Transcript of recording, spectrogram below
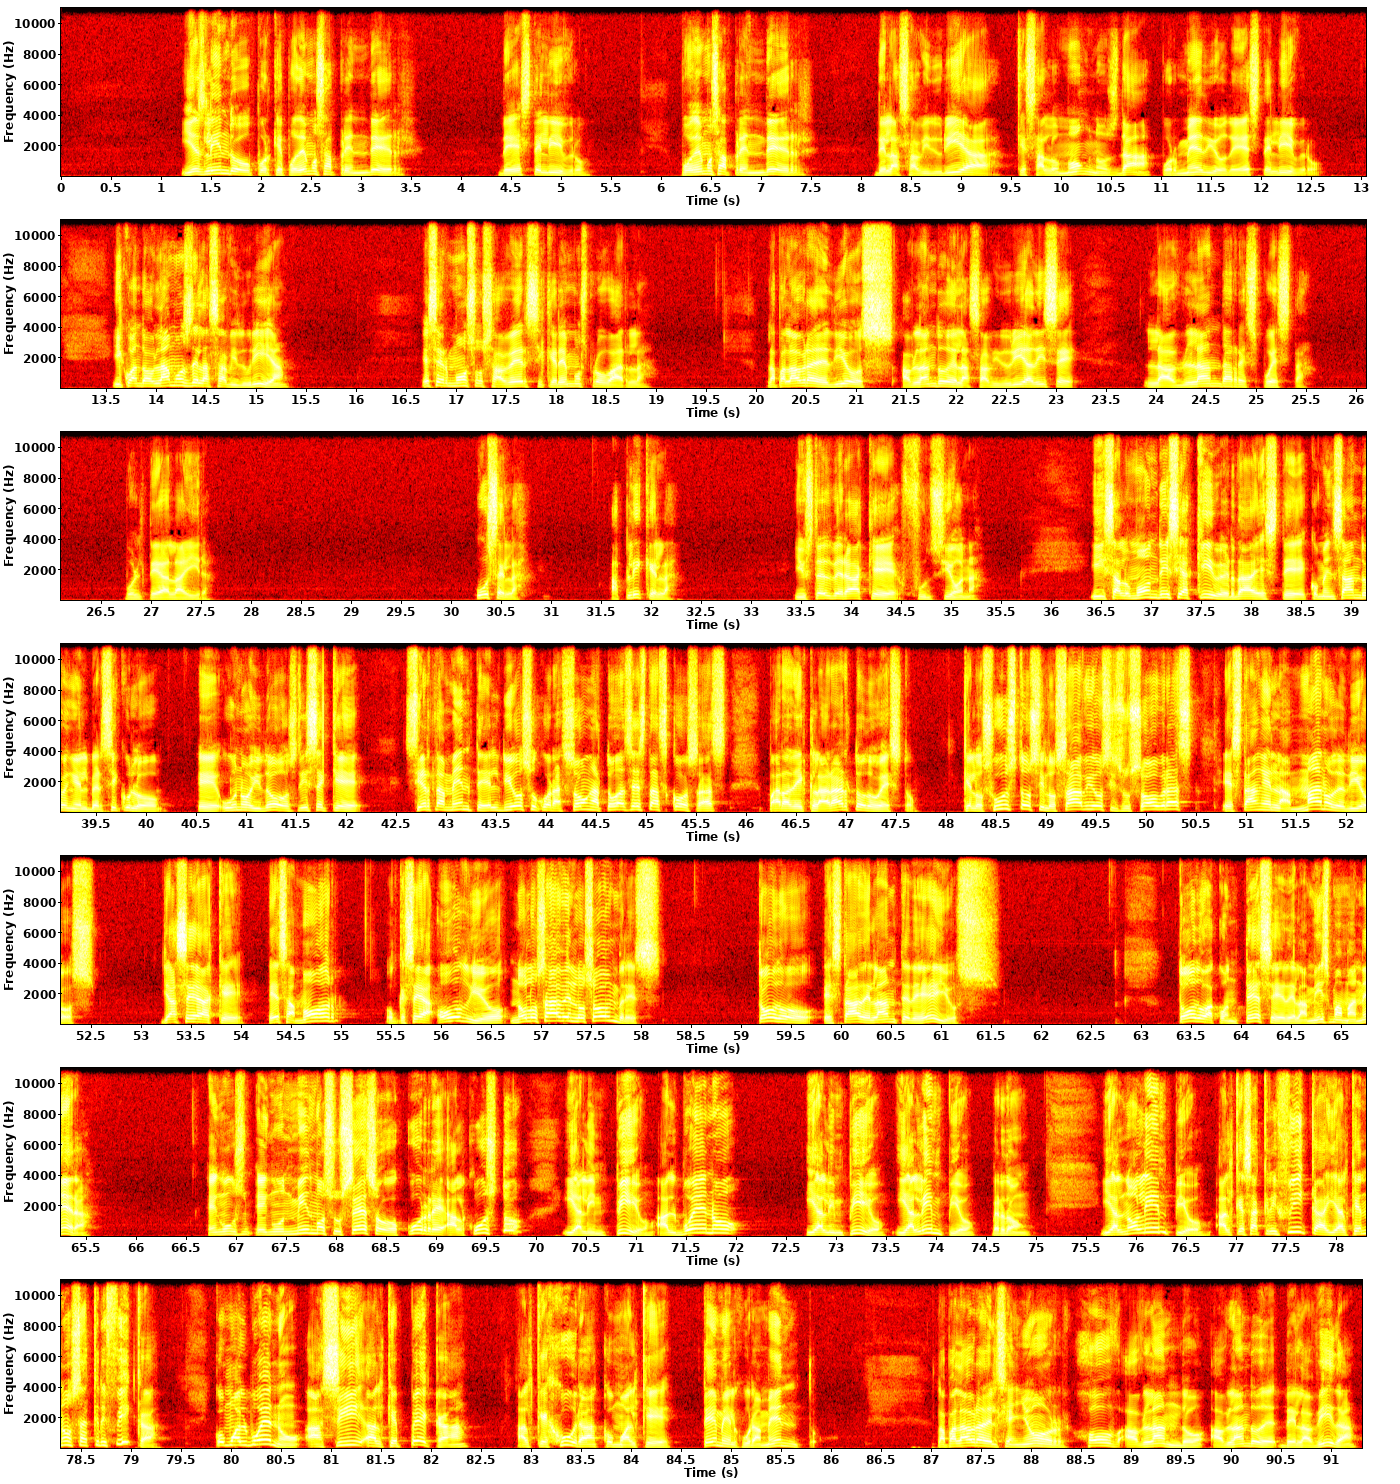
Y es lindo porque podemos aprender de este libro, podemos aprender de la sabiduría que Salomón nos da por medio de este libro. Y cuando hablamos de la sabiduría, es hermoso saber si queremos probarla. La palabra de Dios, hablando de la sabiduría, dice, la blanda respuesta voltea la ira. Úsela, aplíquela, y usted verá que funciona. Y Salomón dice aquí, ¿verdad? Este, comenzando en el versículo 1 eh, y 2, dice que ciertamente él dio su corazón a todas estas cosas para declarar todo esto, que los justos y los sabios y sus obras están en la mano de Dios, ya sea que es amor o que sea odio, no lo saben los hombres. Todo está delante de ellos. Todo acontece de la misma manera. En un, mismo suceso ocurre al justo y al impío, al bueno y al impío, y al limpio, perdón, y al no limpio, al que sacrifica y al que no sacrifica, como al bueno, así al que peca, al que jura como al que teme el juramento. La palabra del Señor, Job hablando, hablando de, de la vida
